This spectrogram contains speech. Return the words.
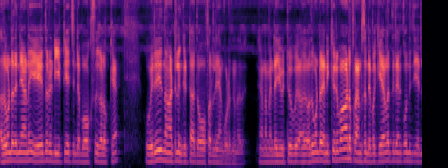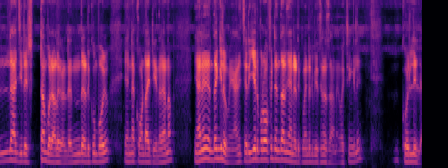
അതുകൊണ്ട് തന്നെയാണ് ഏതൊരു ഡി ടി എച്ചിന്റെ ബോക്സുകളൊക്കെ ഒരു നാട്ടിലും കിട്ടാത്ത ഓഫറിൽ ഞാൻ കൊടുക്കുന്നത്. കാരണം എന്റെ യൂട്യൂബ് അതുകൊണ്ട് എനിക്ക് ഒരുപാട് ഫ്രണ്ട്സ് ഉണ്ട്. ഇപ്പോൾ കേരളത്തിൽ എനിക്കൊന്ന് എല്ലാ ജില്ലയിൽ ഇഷ്ടം പോലെ ആളുകളുണ്ട്. എന്ത് എടുക്കുമ്പോഴും എന്നെ കോൺടാക്ട് ചെയ്യുന്നത് കാരണം ഞാൻ എന്തെങ്കിലും ഞാൻ ചെറിയൊരു പ്രോഫിറ്റ് എന്തായാലും ഞാൻ എടുക്കും. എന്റെ ഒരു ബിസിനസ്സാണ് പക്ഷേങ്കിൽ കൊല്ലില്ല.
